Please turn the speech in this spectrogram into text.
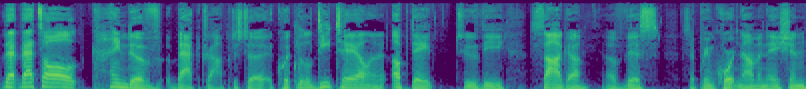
that that's all kind of backdrop. Just a, a quick little detail and an update to the saga of this Supreme Court nomination.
